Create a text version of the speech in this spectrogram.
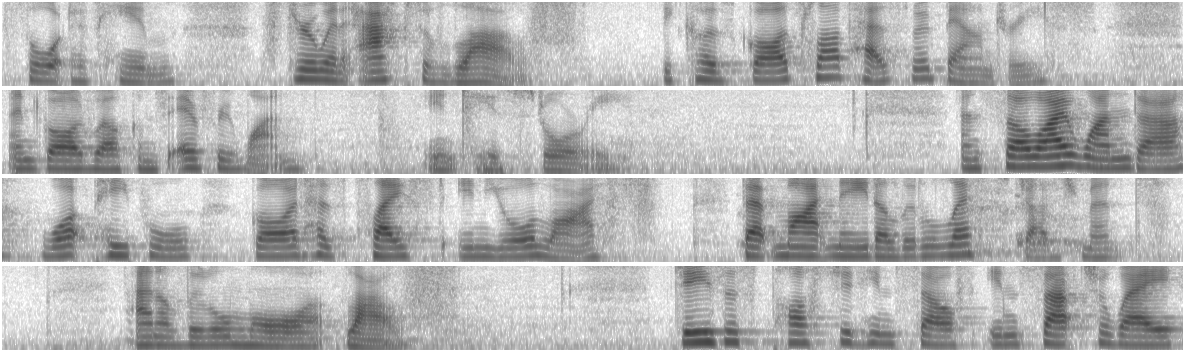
thought of him through an act of love because God's love has no boundaries and God welcomes everyone into his story. And so I wonder what people God has placed in your life that might need a little less judgment and a little more love. Jesus postured himself in such a way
